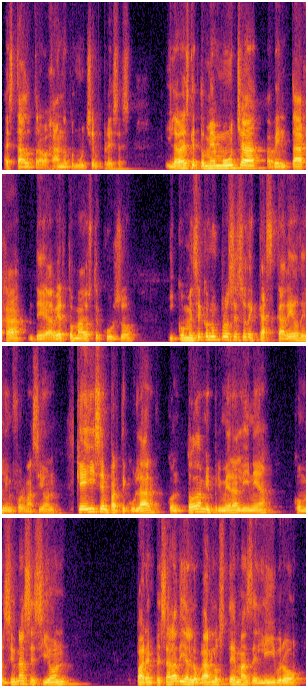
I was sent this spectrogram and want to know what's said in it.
ha estado trabajando con muchas empresas. Y la verdad es que tomé mucha ventaja de haber tomado este curso y comencé con un proceso de cascadeo de la información. ¿Qué hice en particular? Con toda mi primera línea, comencé una sesión para empezar a dialogar los temas del libro,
